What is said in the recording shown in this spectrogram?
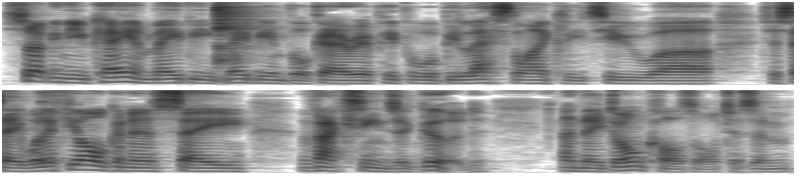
certainly in the UK and maybe maybe in Bulgaria, people will be less likely to uh, to say, well, if you're going to say vaccines are good and they don't cause autism,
